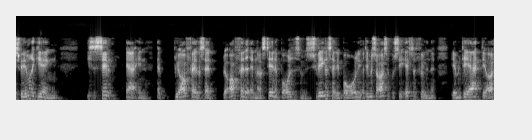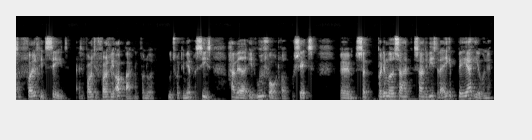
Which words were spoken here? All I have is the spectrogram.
SVM-regeringen i sig selv er en, at blive opfattet, at blive opfattet af den resterende borgerlighed som en svækkelse af det borgerlige, og det vil så også kunne se efterfølgende, jamen det er, at det også folkeligt set, altså folkelig, folkelig opbakning for noget, udtrykt det mere præcist, har været et udfordret projekt. Øhm, så på den måde, så har, så har det vist, at der ikke bærer evne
